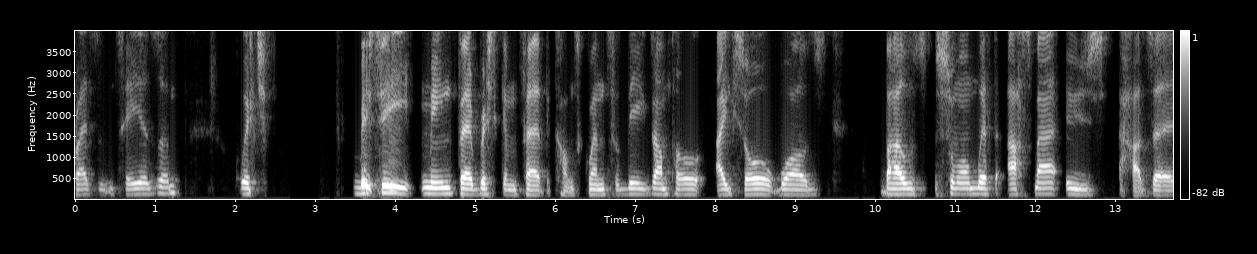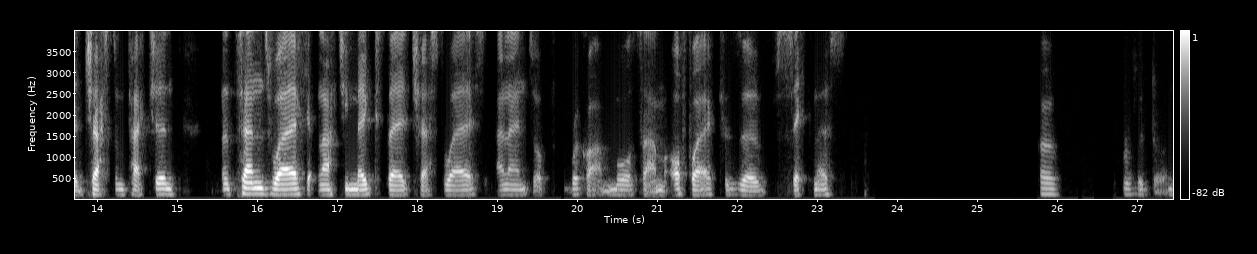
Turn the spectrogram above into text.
presenteeism, which basically means they're risking further consequences. The example I saw was about someone with asthma who has a chest infection, attends work and actually makes their chest worse and ends up requiring more time off work because of sickness. We done?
